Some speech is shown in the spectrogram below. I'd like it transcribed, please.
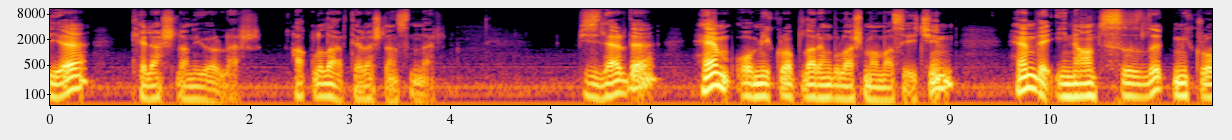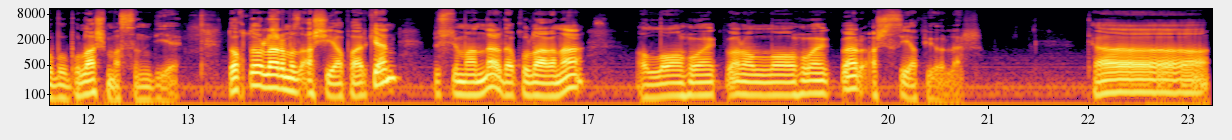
diye telaşlanıyorlar. Haklılar telaşlansınlar. Bizler de hem o mikropların bulaşmaması için hem de inançsızlık mikrobu bulaşmasın diye. Doktorlarımız aşı yaparken Müslümanlar da kulağına Allahu Ekber, Allahu Ekber aşısı yapıyorlar. Ta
